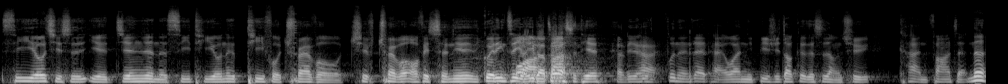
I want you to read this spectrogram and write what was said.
CEO 其实也兼任了 CTO，那个 T for Travel Chief Travel Officer，你规定自己有一百八十天，很厉害，不能在台湾，你必须到各个市场去看发展。那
